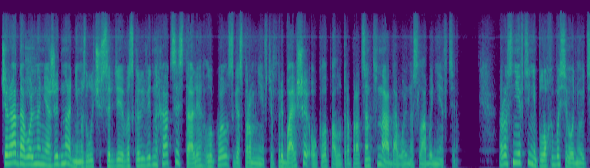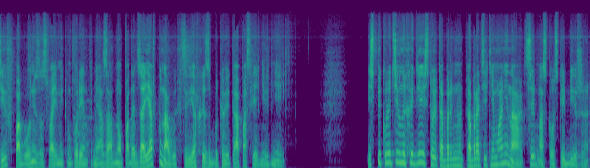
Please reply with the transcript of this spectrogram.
Вчера довольно неожиданно одним из лучших среди восковидных акций стали Лукойл с Газпром нефтью, прибавившие около полутора процентов на довольно слабой нефти. Роснефти неплохо бы сегодня уйти в погоню за своими конкурентами, а заодно подать заявку на выход вверх из боковика последних дней. Из спекулятивных идей стоит обратить внимание на акции московской биржи.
